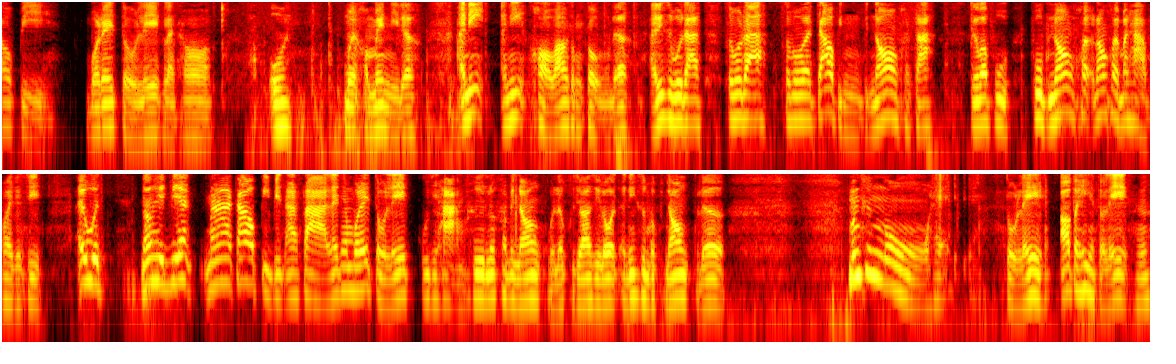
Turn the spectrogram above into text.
้าปีบ่ได้ตัวเลขละทอโอ้ยเหมือนคอมเมนต์นี้เด้อ อันนี้ อันนี้ขอว่าตรงๆเด้อ อันนี้สมมติว่าสมมติว่าสมมติว่าเจ้าเป็นเป็นน้องข่อซะหรือว่าผู้ผู้น้องข่อยน้องข่อยมาถามข่อยจังซี่ไอ้วุฒิน้องเฮ็ดเวียกมาเก้าปีเป็นอาสาแล้วยังบ่ได้ตัวเลขกูสิถามคืนแล้วเขาเป็นน้องกูแล้วกูสิว่าสิโลดอันนี้สมมติเป็นน้องกูเด้อ มึงคือโง่แท้ตัวเลข เอาไปเฮ็ดหยังตัวเลขเฮะ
